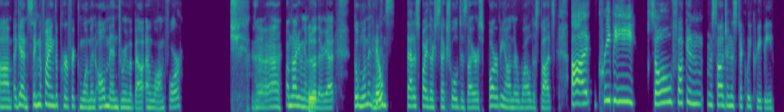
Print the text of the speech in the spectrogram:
Um again signifying the perfect woman all men dream about and long for. I'm not even going to go there yet. The woman who can satisfy their sexual desires far beyond their wildest thoughts. Uh creepy, so fucking misogynistically creepy.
